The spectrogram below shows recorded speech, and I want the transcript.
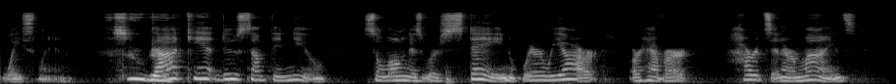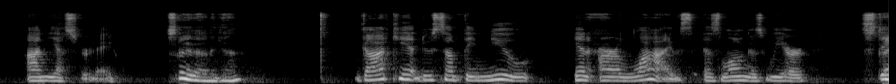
wasteland." So good. God can't do something new so long as we're staying where we are or have our hearts and our minds on yesterday. Say that again. God can't do something new in our lives as long as we are staying.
